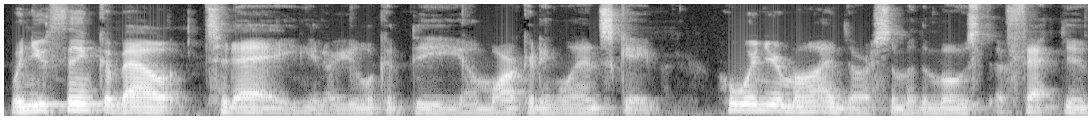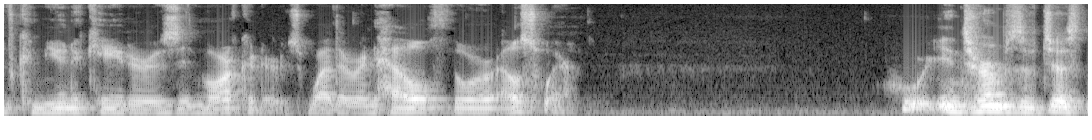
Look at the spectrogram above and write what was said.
When you think about today, you know, you look at the uh, marketing landscape. Who in your mind are some of the most effective communicators and marketers, whether in health or elsewhere? In terms of just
